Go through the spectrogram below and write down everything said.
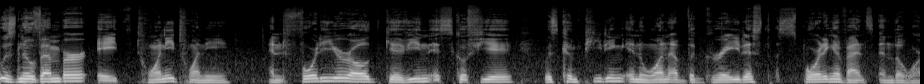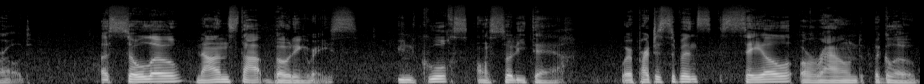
was November 8th, 2020, and 40 year old Kevin Escoffier was competing in one of the greatest sporting events in the world a solo, non stop boating race, une course en solitaire, where participants sail around the globe.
